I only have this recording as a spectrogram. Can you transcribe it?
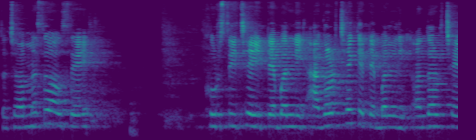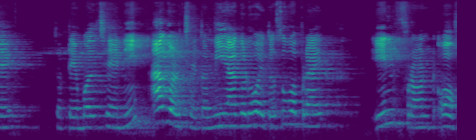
તો જવાબમાં શું આવશે? ખુરશી છે એ ટેબલની આગળ છે કે ટેબલની અંદર છે? તો ટેબલ છે એની આગળ છે. તો ની આગળ હોય તો શું વપરાય? ઇન ફ્રન્ટ ઓફ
